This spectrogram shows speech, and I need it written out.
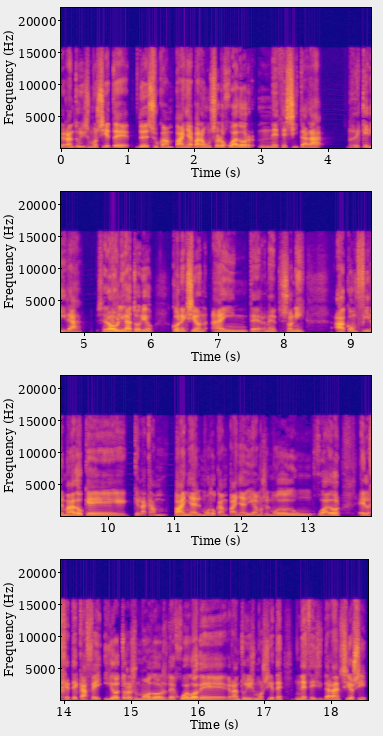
Gran Turismo 7, de su campaña para un solo jugador necesitará, requerirá, será obligatorio conexión a Internet. Sony ha confirmado que, la campaña, el modo campaña, digamos, el modo de un jugador, el GT Café y otros modos de juego de Gran Turismo 7 necesitarán sí o sí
